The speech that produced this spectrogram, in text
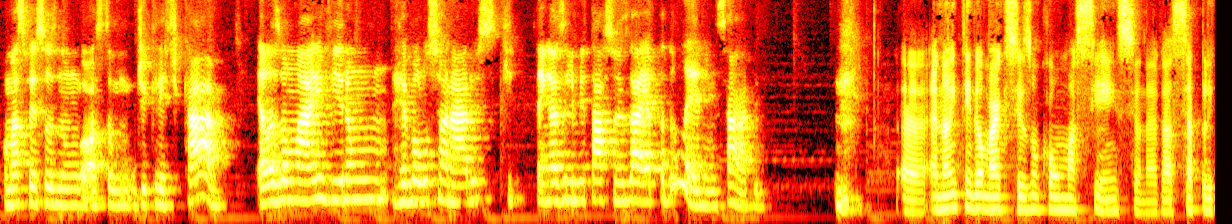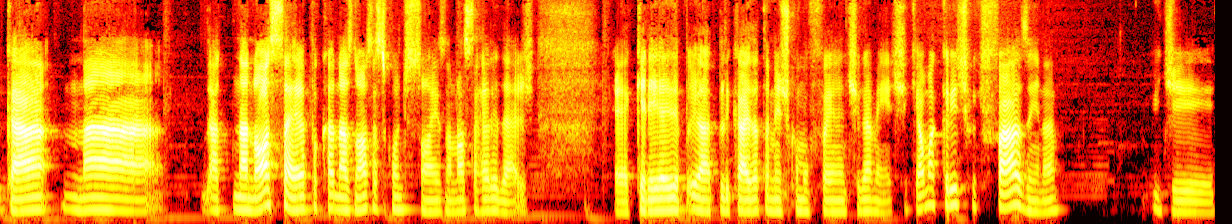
como as pessoas não gostam de criticar, elas vão lá e viram revolucionários que têm as limitações da época do Lenin, sabe? É, é não entender o marxismo como uma ciência, né? A se aplicar na, na nossa época, nas nossas condições, na nossa realidade. É, querer aplicar exatamente como foi antigamente, que é uma crítica que fazem, né? De,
